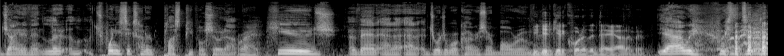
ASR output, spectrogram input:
giant event. 2,600 plus people showed up. Right. Huge event at a, at a Georgia World Congress Center ballroom. You did get a quote of the day out of it. Yeah, we we did.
